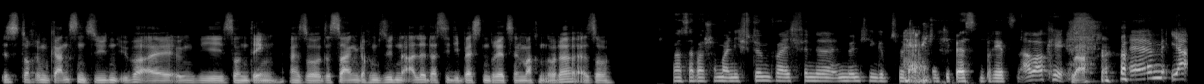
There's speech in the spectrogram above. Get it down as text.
ist doch im ganzen Süden überall irgendwie so ein Ding. Also das sagen doch im Süden alle, dass sie die besten Brezeln machen, oder? Also was aber schon mal nicht stimmt, weil ich finde, in München gibt es mit Abstand die besten Brezen. Aber okay. Klar. Ähm, ja,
